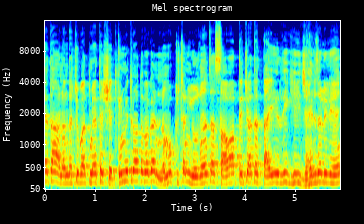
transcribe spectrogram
आता आनंदाची बातमी आहे. तर शेतकरी मित्र आता बघा नमो किसान योजनेचा सहावा हप्त्याची आता तारीख ही जाहीर झालेली आहे.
